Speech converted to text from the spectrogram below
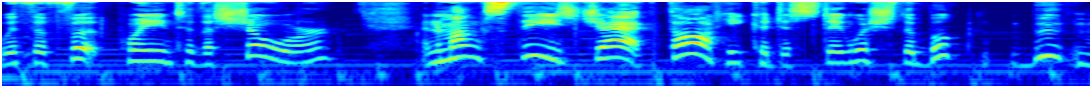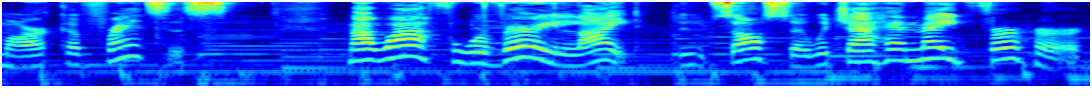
with the foot pointing to the shore, and amongst these Jack thought he could distinguish the book, boot mark of Francis. My wife wore very light boots also, which I had made for her.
